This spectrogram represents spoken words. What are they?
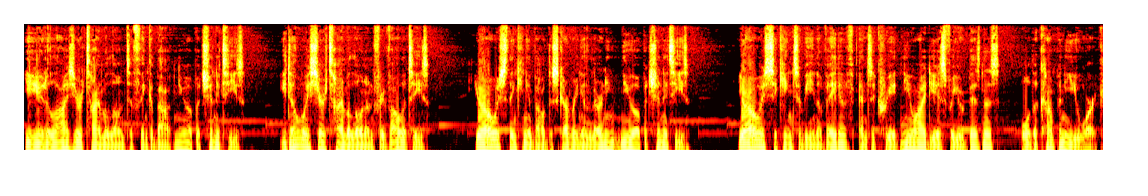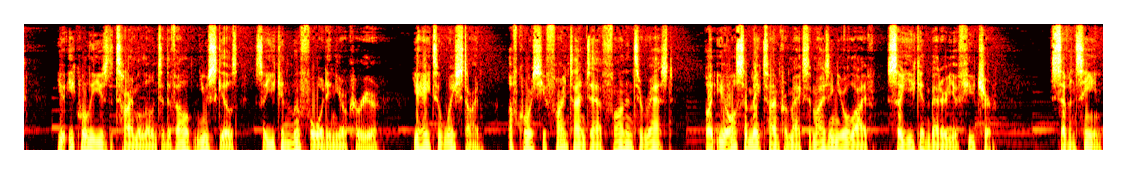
You utilize your time alone to think about new opportunities. You don't waste your time alone on frivolities. You're always thinking about discovering and learning new opportunities you're always seeking to be innovative and to create new ideas for your business or the company you work. You equally use the time alone to develop new skills so you can move forward in your career. You hate to waste time. Of course, you find time to have fun and to rest. But you also make time for maximizing your life so you can better your future. 17.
